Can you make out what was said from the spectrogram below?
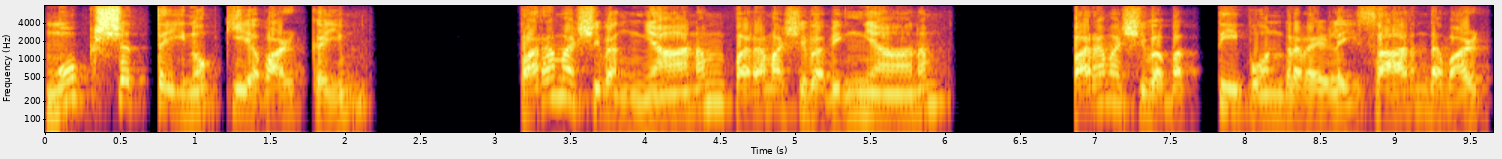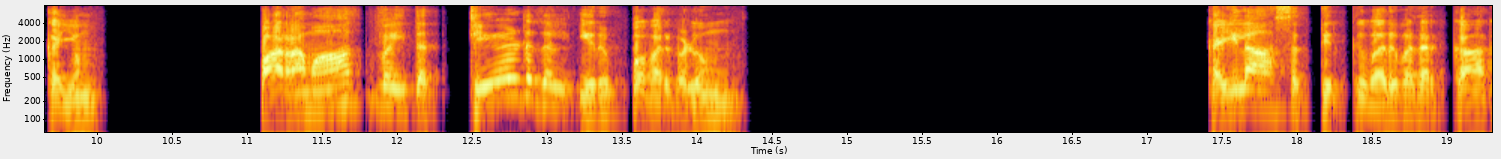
மோக்ஷத்தை நோக்கிய வாழ்க்கையும் பரமசிவ ஞானம் பரமசிவ விஞ்ஞானம் பரமசிவ பக்தி போன்றவைகளை சார்ந்த வாழ்க்கையும் பரமாத்வைத தேடுதல் இருப்பவர்களும் கைலாசத்திற்கு வருவதற்காக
